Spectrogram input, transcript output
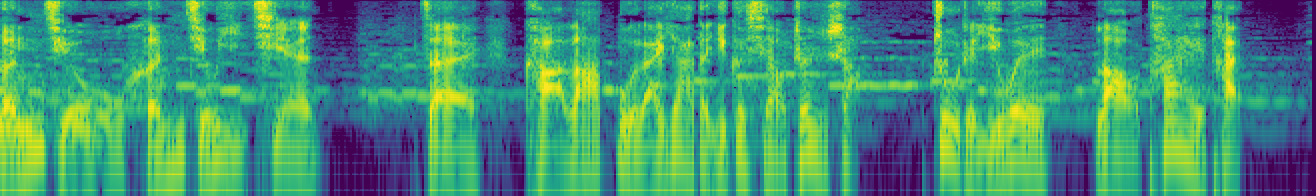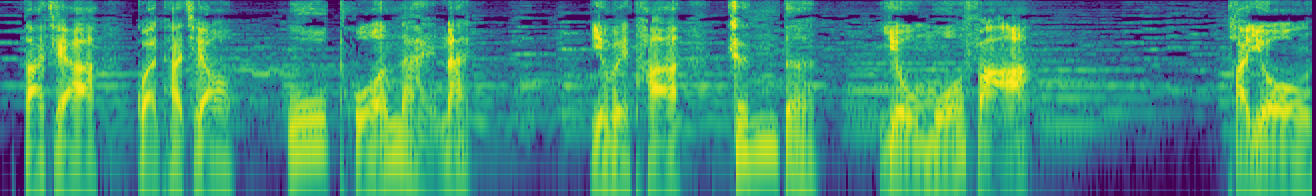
很久很久以前，在卡拉布莱亚的一个小镇上，住着一位老太太，大家管她叫巫婆奶奶，因为她真的有魔法。她用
